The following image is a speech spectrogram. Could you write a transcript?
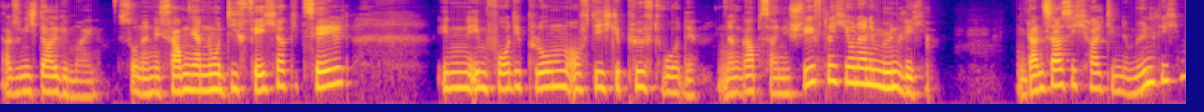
also nicht allgemein, sondern es haben ja nur die Fächer gezählt in, im Vordiplom, auf die ich geprüft wurde. Und dann gab's eine schriftliche und eine mündliche. Und dann saß ich halt in der mündlichen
